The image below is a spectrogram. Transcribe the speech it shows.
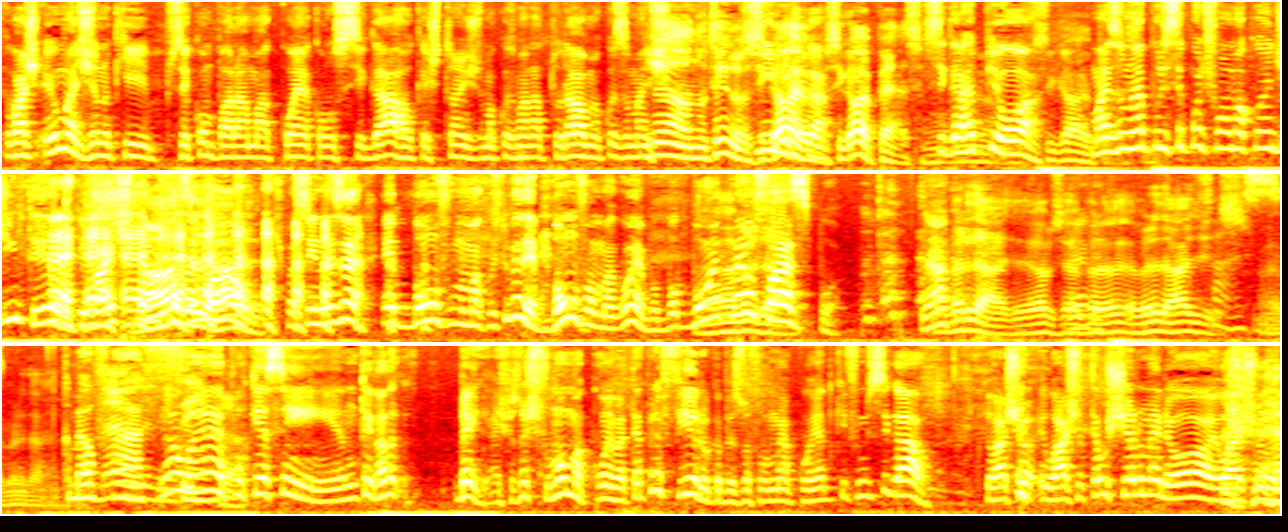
eu, acho, eu imagino que você comparar a maconha com o cigarro, questões de uma coisa mais natural, uma coisa mais. Não, não tem. Não. Cigarro, é, cigarro é péssimo. Cigarro é pior. Cigarro é mas não é por isso que você pode fumar maconha o dia inteiro, que vai te Não, é fazer mal. Tipo assim, mas é, é bom fumar maconha. Bem, é bom fumar maconha? Bom bom é É comer alface, pô. Né? É verdade, é, é- verdade isso. É verdade. Como é o face. Não é, porque assim, não tem nada. Bem, as pessoas fumam maconha, eu até prefiro que a pessoa fume maconha do que fume cigarro. Eu acho, eu acho até o cheiro melhor, eu acho. é,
